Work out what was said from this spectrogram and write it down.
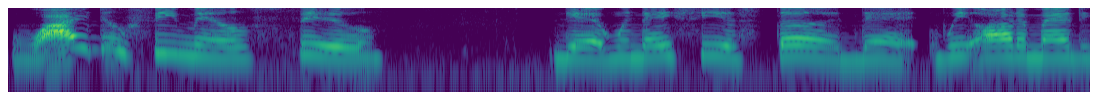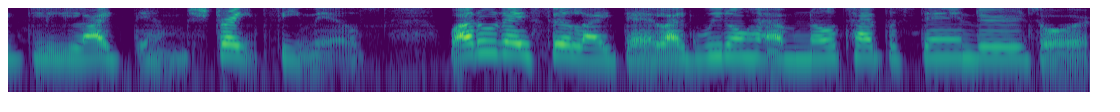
why do females feel that when they see a stud that we automatically like them? Straight females. Why do they feel like that? Like we don't have no type of standards, or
